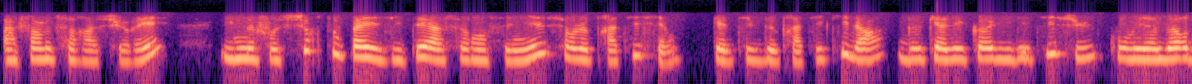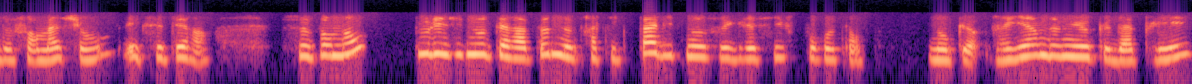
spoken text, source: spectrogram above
afin de se rassurer, il ne faut surtout pas hésiter à se renseigner sur le praticien. Quel type de pratique il a, de quelle école il est issu, combien d'heures de formation, etc. Cependant, tous les hypnothérapeutes ne pratiquent pas l'hypnose régressive pour autant. Donc, rien de mieux que d'appeler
